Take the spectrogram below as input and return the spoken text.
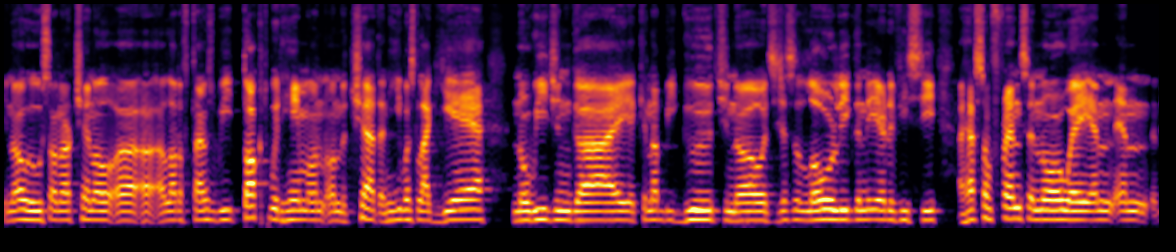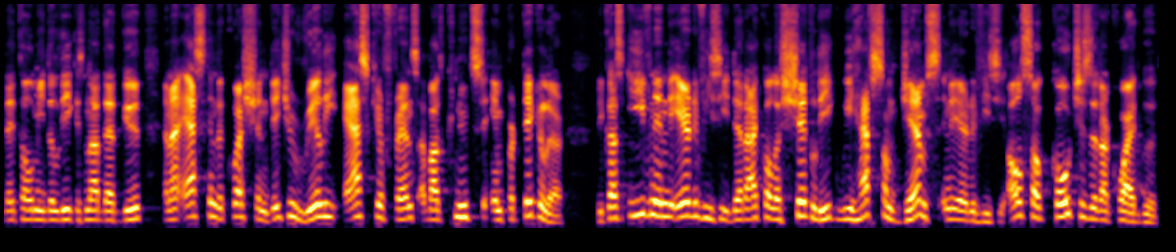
you know, who's on our channel uh, a lot of times. We talked with him on, on the chat, and he was like, "Yeah, Norwegian guy, it cannot be good. You know, it's just a lower league than the Eredivisie." I have some friends in Norway, and and they told me the league is not that good. And I asked him the question: Did you really ask your friends about Knutse in particular? Because even in the Eredivisie, that I call a shit league, we have some gems in the Eredivisie. Also, coaches that are quite good.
